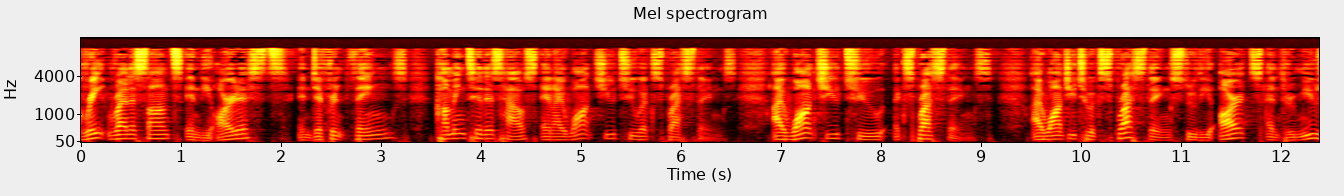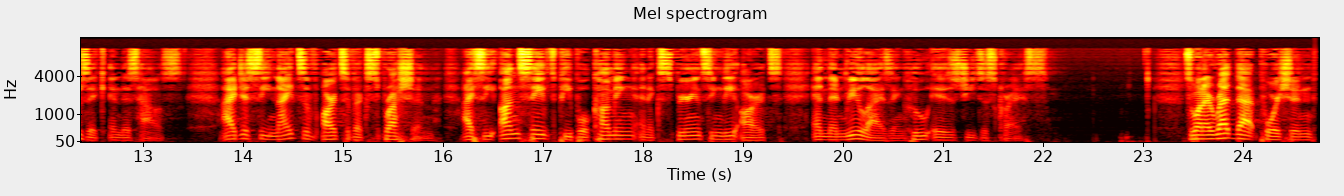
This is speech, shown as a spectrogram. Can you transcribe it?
Great renaissance in the artists, in different things coming to this house, and I want you to express things. I want you to express things. I want you to express things through the arts and through music in this house. I just see nights of arts of expression. I see unsaved people coming and experiencing the arts and then realizing who is Jesus Christ. So when I read that portion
